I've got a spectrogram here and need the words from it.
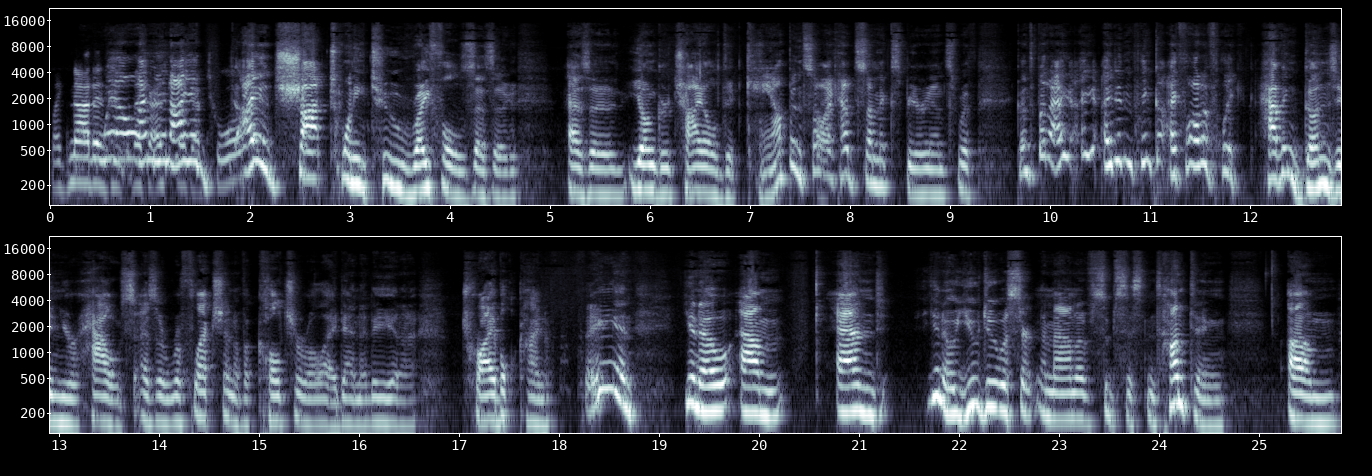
like not as well. Like I mean, I had I had shot twenty two rifles as a as a younger child at camp, and so I had some experience with guns. But I, I, I didn't think I thought of like having guns in your house as a reflection of a cultural identity and a tribal kind of thing and you know um, and you know you do a certain amount of subsistence hunting um,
